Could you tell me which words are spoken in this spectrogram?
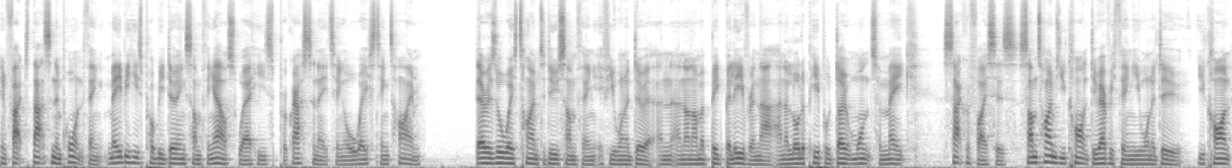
In fact, that's an important thing. Maybe he's probably doing something else where he's procrastinating or wasting time there is always time to do something if you want to do it. And, and I'm a big believer in that. And a lot of people don't want to make sacrifices. Sometimes you can't do everything you want to do. You can't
